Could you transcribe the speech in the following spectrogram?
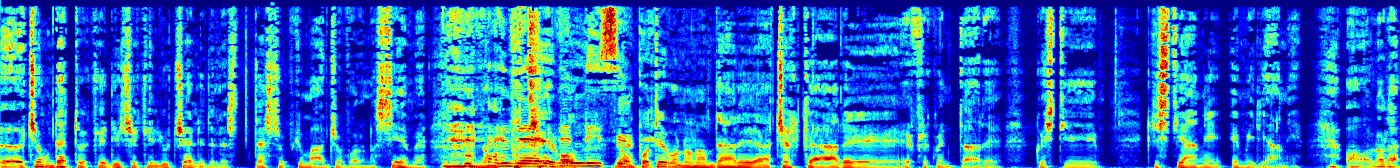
Eh, c'è un detto che dice che gli uccelli dello stesso piumaggio volano assieme. Non, potevo, non potevo non andare a cercare e frequentare questi cristiani emiliani. Oh, allora,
